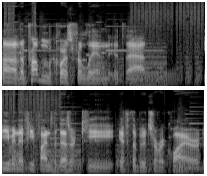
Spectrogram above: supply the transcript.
Uh, the problem, of course, for Lin is that even if he finds the desert key, if the boots are required,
